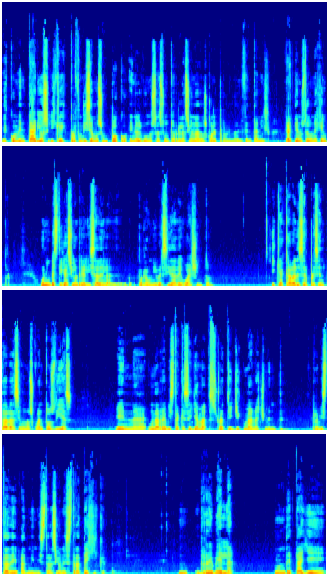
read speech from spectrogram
eh, comentarios y que profundicemos un poco en algunos asuntos relacionados con el problema del fentanilo. Ahí tiene usted un ejemplo. Una investigación realizada por la Universidad de Washington y que acaba de ser presentada hace unos cuantos días en uh, una revista que se llama Strategic Management, revista de administración estratégica, revela un detalle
